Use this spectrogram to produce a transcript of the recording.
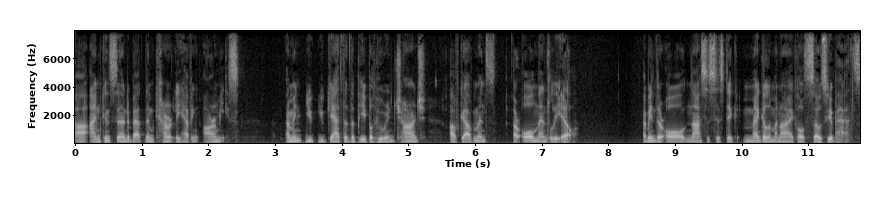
Uh, I'm concerned about them currently having armies. I mean, you, you get that the people who are in charge of governments are all mentally ill. I mean, they're all narcissistic, megalomaniacal sociopaths.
